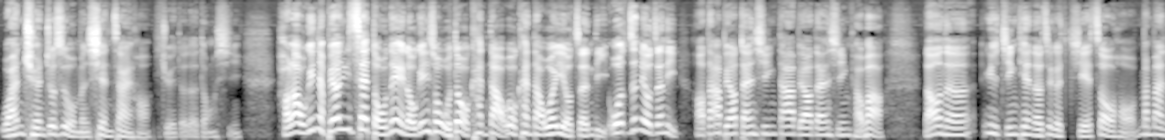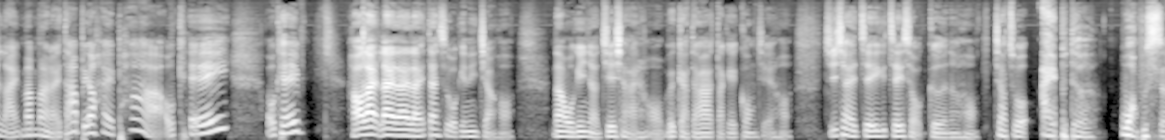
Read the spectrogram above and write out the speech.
完全就是我们现在哈觉得的东西。好了，我跟你讲，不要一直在抖内了。我跟你说，我都有看到，我有看到，我也有整理，我真的有整理。好，大家不要担心，大家不要担心，好不好？然后呢，因为今天的这个节奏哈，慢慢来，慢慢来，大家不要害怕，OK，OK。好，来来来来，但是我跟你讲哈，那我跟你讲，接下来哈，我会给大家打开共结哈。接下来这一这一首歌呢哈，叫做《爱不得，忘不舍》，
